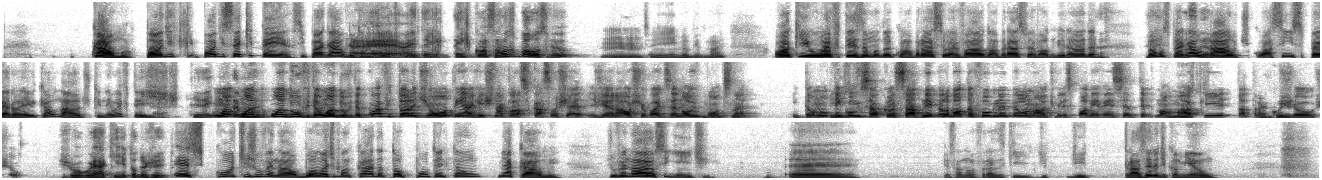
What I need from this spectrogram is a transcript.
Calma, pode, que- pode ser que tenha. Se pagar de É, 500 aí tem, que- tem que coçar os bolsos, viu? Uhum. Sim, meu amigo. Mas... Ó, aqui o FTzão mandou aqui um abraço, o Evaldo, um abraço, o Evaldo Miranda. Vamos pegar Você, o Náutico, assim espero. Aí ele quer o Náutico, que nem o FT. Ixi, Uma, uma, uma dúvida, uma dúvida. Com a vitória de ontem, a gente na classificação ge- geral chegou a 19 pontos, né? Então não tem Isso. como ser alcançado nem pelo Botafogo, nem pelo Náutico. Eles podem vencer no tempo normal, Isso. que tá Tranquilo. Show, show. O jogo é aqui de todo jeito. Escute, Juvenal. Boa noite, bancada. Tô puto, então me acalme. Juvenal, é o seguinte. É. Pensar numa frase aqui de, de traseira de caminhão.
